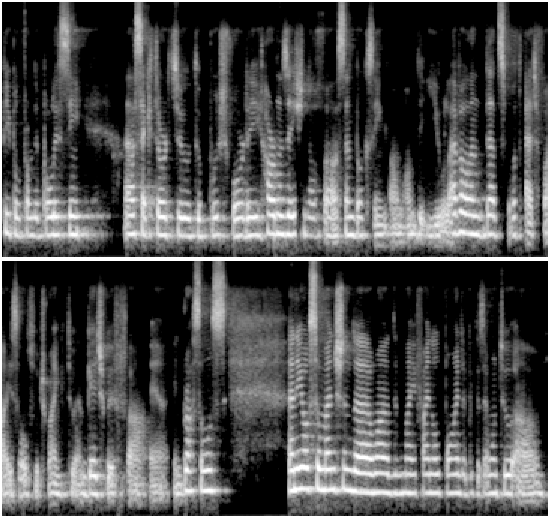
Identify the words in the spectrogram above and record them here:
people from the policy sector to, to push for the harmonization of sandboxing on, on the EU level. And that's what EDFA is also trying to engage with in Brussels. And he also mentioned uh, one of the, my final point, because I want to um,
